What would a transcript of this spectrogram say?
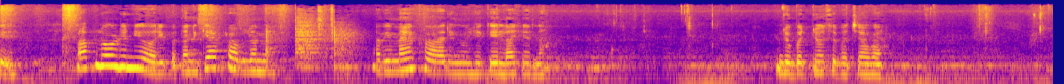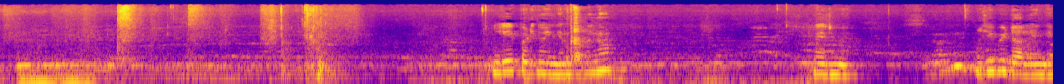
पर अपलोड नहीं हो रही, पता नहीं क्या प्रॉब्लम है। अभी मैं खा रही हूँ ये केला केला, जो बच्चों से बचा हुआ है। ये पड़ी हुई है मूलियाँ फ्रिज में। ये भी डालेंगे।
